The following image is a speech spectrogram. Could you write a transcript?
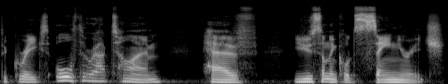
the Greeks, all throughout time have used something called seigniorage,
